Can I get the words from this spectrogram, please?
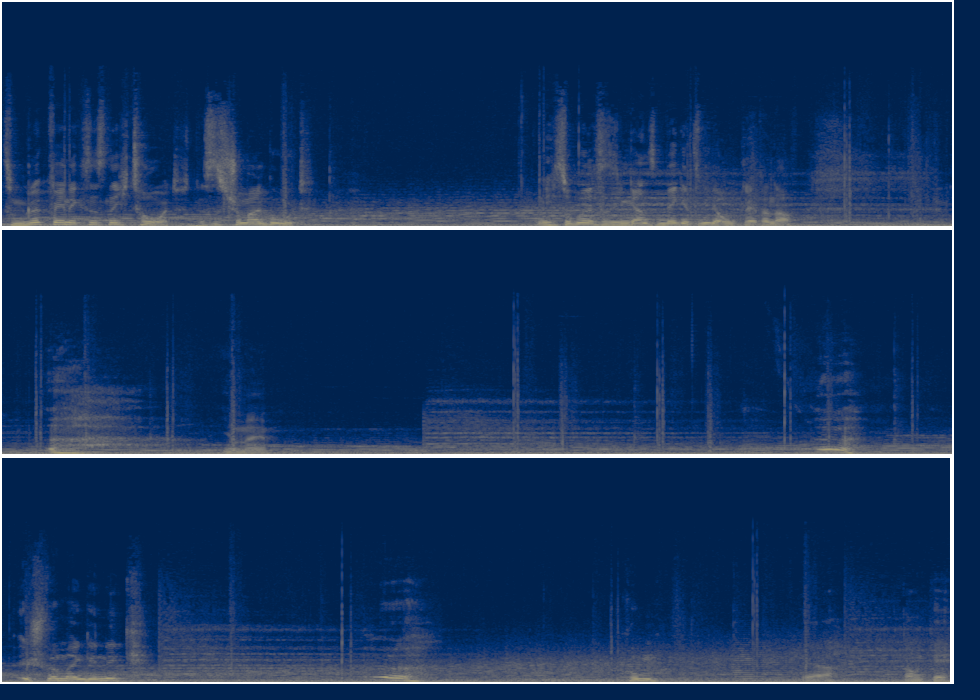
Zum Glück wenigstens nicht tot. Das ist schon mal gut. Nicht so gut, dass ich den ganzen Weg jetzt wieder umklettern darf. Ja, mal. Ich schwimme mein Genick. Komm. Ja, danke.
